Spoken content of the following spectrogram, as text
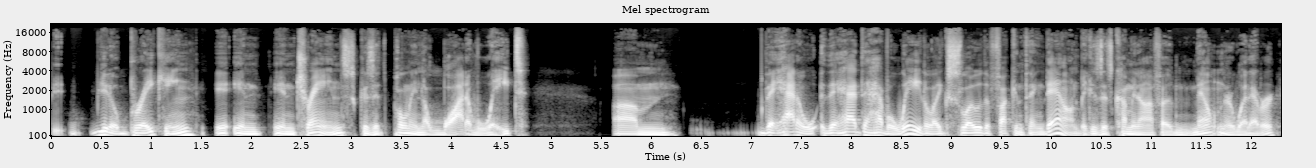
you know, braking in in trains because it's pulling a lot of weight. Um, they had a they had to have a way to like slow the fucking thing down because it's coming off a mountain or whatever.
